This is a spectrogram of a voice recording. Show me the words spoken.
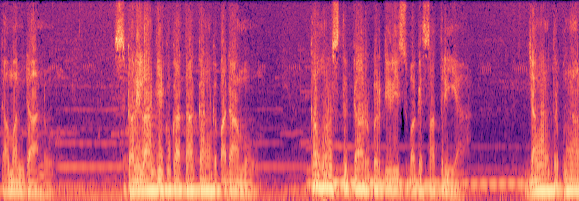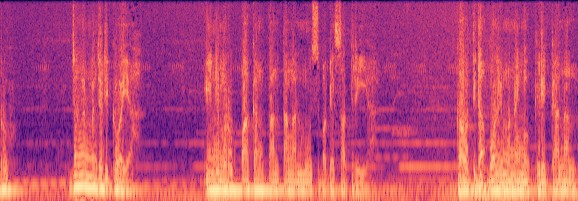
Kamandanu, sekali lagi kukatakan kepadamu, kau harus tegar berdiri sebagai satria. Jangan terpengaruh, jangan menjadi goyah. Ini merupakan tantanganmu sebagai satria. Kau tidak boleh menengok kiri kanan,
